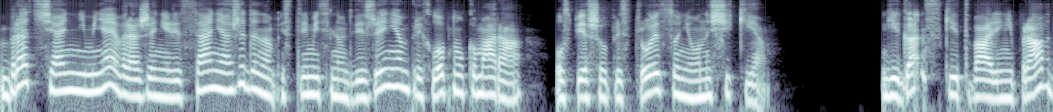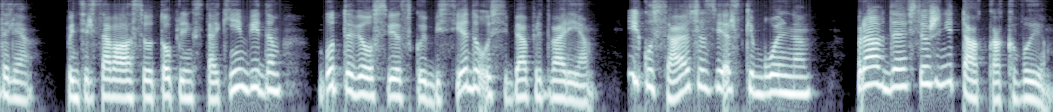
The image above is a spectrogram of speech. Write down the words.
Брат Чань, не меняя выражения лица, неожиданным и стремительным движением прихлопнул комара, успевшего пристроиться у него на щеке. Гигантские твари, не правда ли? поинтересовался утопленник с таким видом, будто вел светскую беседу у себя при дворе. И кусаются зверски больно. Правда, все же не так, как вы.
